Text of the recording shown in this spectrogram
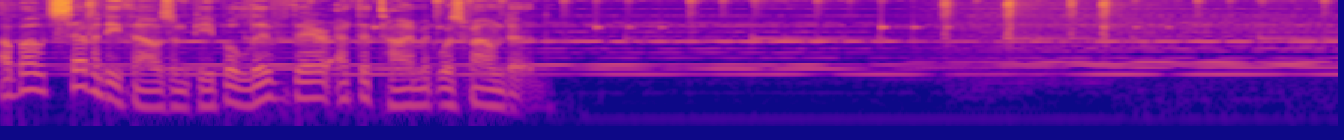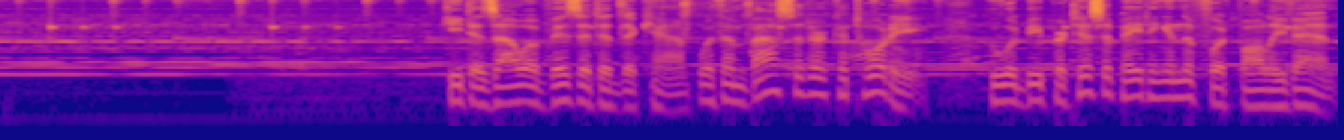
About 70,000 people lived there at the time it was founded. Kitazawa visited the camp with Ambassador Katori, who would be participating in the football event.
